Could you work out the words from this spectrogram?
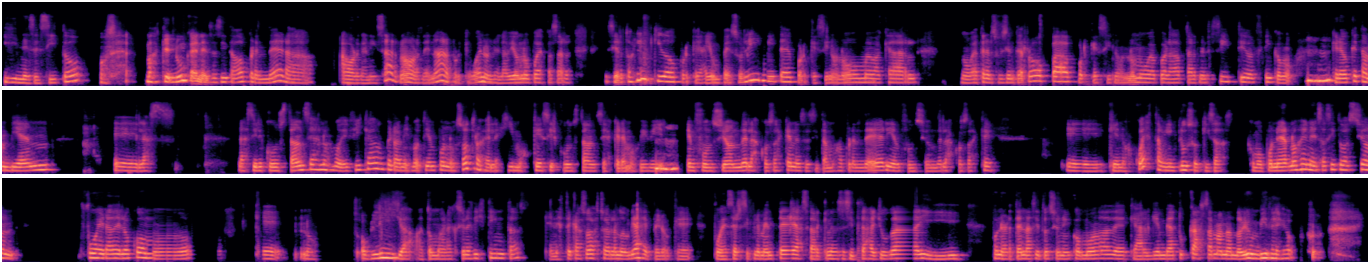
Y necesito, o sea, más que nunca he necesitado aprender a, a organizar, ¿no? A ordenar, porque bueno, en el avión no puedes pasar ciertos líquidos porque hay un peso límite, porque si no, no me va a quedar, no voy a tener suficiente ropa, porque si no, no me voy a poder adaptar en el sitio, en fin, como creo que también eh, las, las circunstancias nos modifican, pero al mismo tiempo nosotros elegimos qué circunstancias queremos vivir en función de las cosas que necesitamos aprender y en función de las cosas que, eh, que nos cuestan, incluso quizás, como ponernos en esa situación fuera de lo cómodo que nos obliga a tomar acciones distintas. En este caso estoy hablando de un viaje, pero que puede ser simplemente hacer que necesitas ayuda y ponerte en la situación incómoda de que alguien vea tu casa mandándole un video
